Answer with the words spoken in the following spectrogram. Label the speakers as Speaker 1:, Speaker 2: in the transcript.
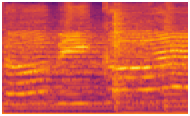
Speaker 1: 飛び越え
